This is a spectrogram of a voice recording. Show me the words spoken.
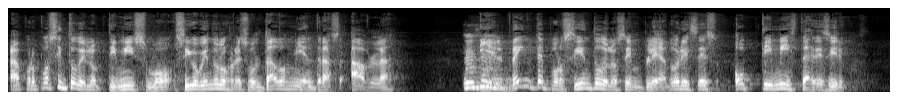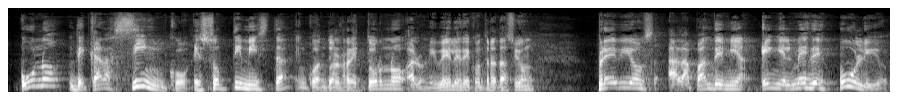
A, propósito del optimismo, sigo viendo los resultados mientras habla, y el 20% de los empleadores es optimista, es decir, uno de cada cinco es optimista en cuanto al retorno a los niveles de contratación previos a la pandemia en el mes de julio.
